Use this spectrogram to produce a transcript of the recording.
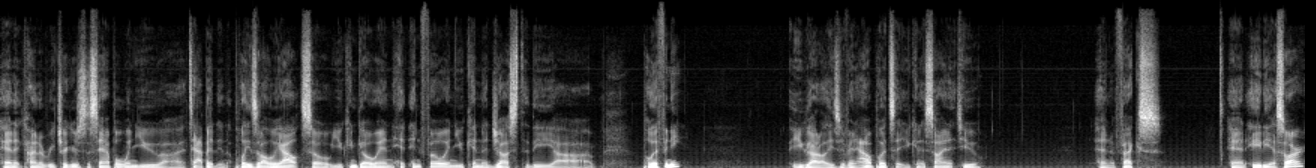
And it kind of re-triggers the sample when you uh, tap it and it plays it all the way out. So you can go in, hit info, and you can adjust the uh, polyphony. You got all these different outputs that you can assign it to, and effects, and ADSR.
